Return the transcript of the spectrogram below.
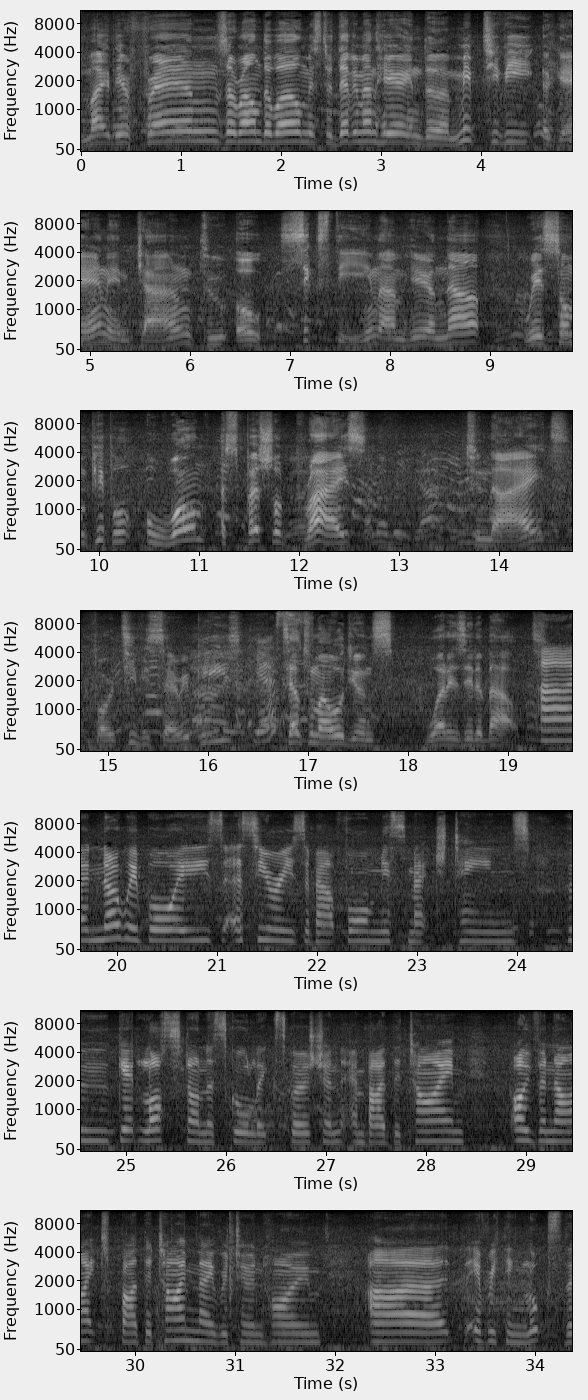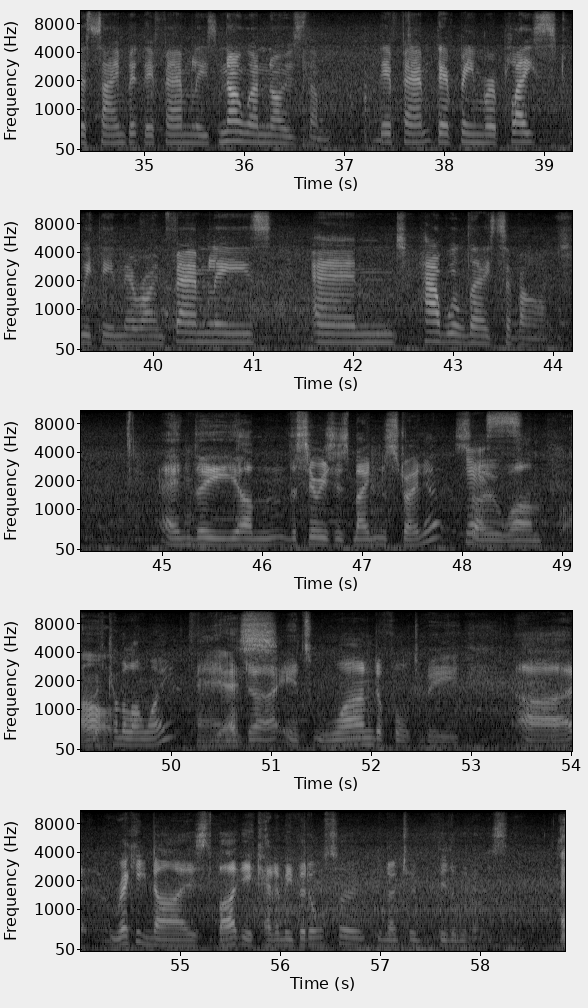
My dear friends around the world, Mr. Deviman here in the MIP TV again in Cannes 2016. I'm here now with some people who won a special prize tonight for a TV series. Please Yes. tell to my audience what is it about? Uh, Nowhere Boys, a series about four mismatched teens who get lost on a school excursion, and by the time, overnight, by the time they return home, uh, everything looks the same, but their families, no one knows them. Their fam- they've been replaced within their own families, and how will they survive? And the um, the series is made in Australia, so Yes. um, Wow. we've come a long way, and Yes. uh, it's wonderful to be uh, recognised by the Academy, but also you know to be the winners.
